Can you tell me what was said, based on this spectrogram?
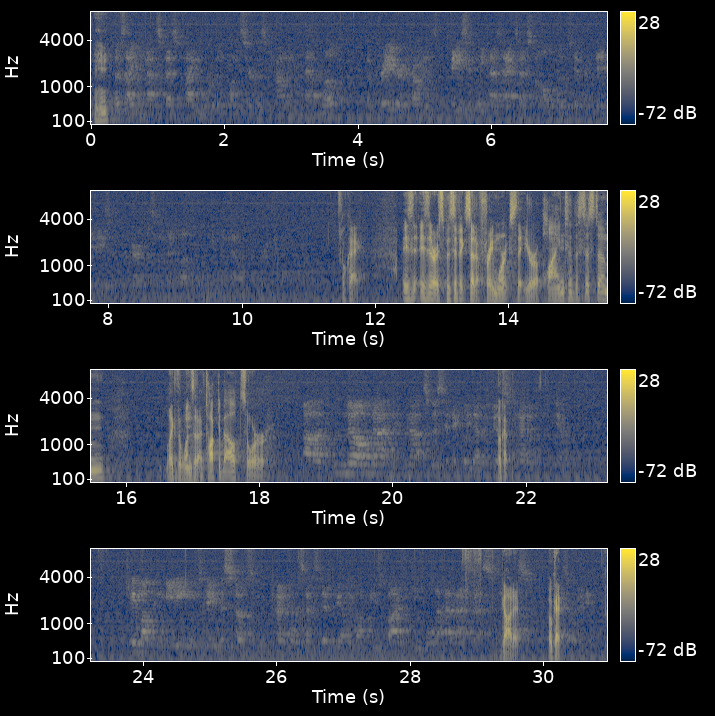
Mm-hmm. Because I cannot specify more than one service account in Tableau, a creator account is basically has access to all of those different databases regardless of their level of detail for each one. Okay. Is, is there a specific set of frameworks that you're applying to the system, like the ones that I've talked about, or? Uh, no, not, not specifically. That was just okay. kind of, you know, came up in meetings, hey, this stuff's kind of more sensitive. We only want these five people to have access. Got it. Okay.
